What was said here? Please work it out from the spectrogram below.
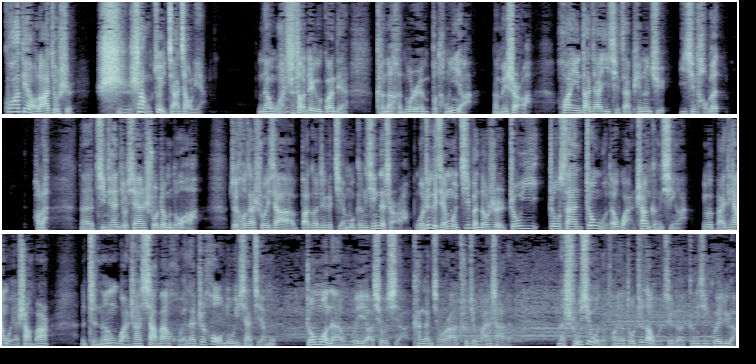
瓜迪奥拉就是史上最佳教练。那我知道这个观点可能很多人不同意啊，那没事啊，欢迎大家一起在评论区一起讨论。好了，那今天就先说这么多啊。最后再说一下八哥这个节目更新的事儿啊，我这个节目基本都是周一周三周五的晚上更新啊，因为白天我要上班，只能晚上下班回来之后录一下节目。周末呢，我也要休息啊，看看球啊，出去玩啥的。那熟悉我的朋友都知道我这个更新规律啊，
